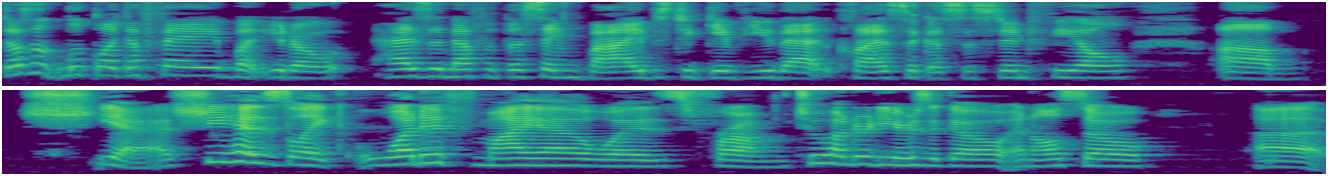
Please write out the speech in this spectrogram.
doesn't look like a fae, but you know has enough of the same vibes to give you that classic assistant feel. Um, yeah, she has like, what if Maya was from 200 years ago and also uh,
